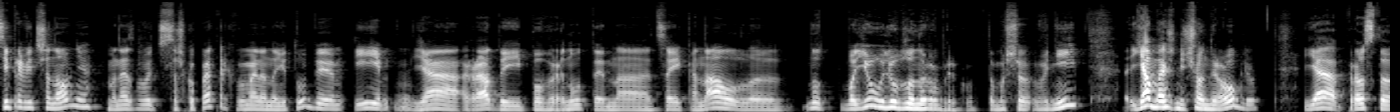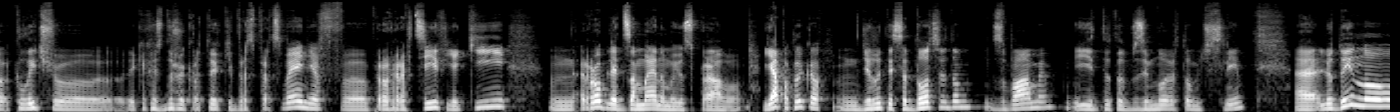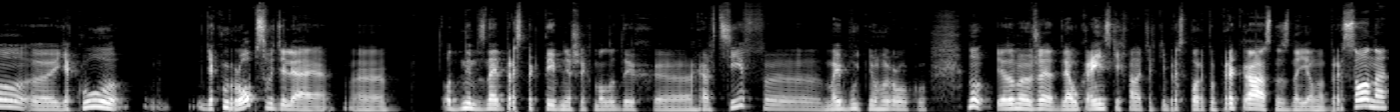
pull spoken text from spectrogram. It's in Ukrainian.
Всім привіт, шановні! Мене звуть Сашко Петрик, ви мене на Ютубі, і я радий повернути на цей канал е, ну, мою улюблену рубрику, тому що в ній я майже нічого не роблю. Я просто кличу якихось дуже крутих кіберспортсменів, е, програвців, які роблять за мене мою справу. Я покликав ділитися досвідом з вами, і тут зі мною в тому числі. Е, Людину, яку яку Робс виділяє е, одним з найперспективніших молодих е, гравців е, майбутнього року. Ну, я думаю, вже для українських фанатів кіберспорту прекрасно знайома персона. Е,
